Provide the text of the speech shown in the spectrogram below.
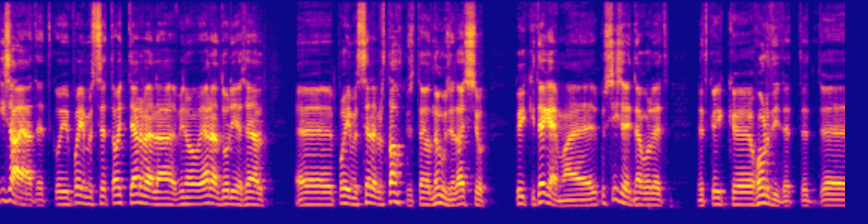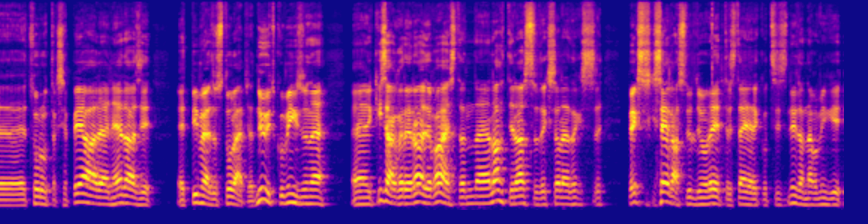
kisajad, et kui põhimõtteliselt Ott Järvela, minu järeltulija seal äh, põhimõtteliselt sellepärast lahkus, et ta ei olnud nõus neid asju kõiki tegema, kus siis olid nagu need, need kõik hordid, et, et, et surutakse peale ja nii edasi, et pimedus tuleb sealt. nüüd, kui mingisugune kisakari Raadio kahest on lahti lastud, eks ole, ta kes peksaski segast üldjuhul eetris täielikult, siis nüüd on nagu mingi,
